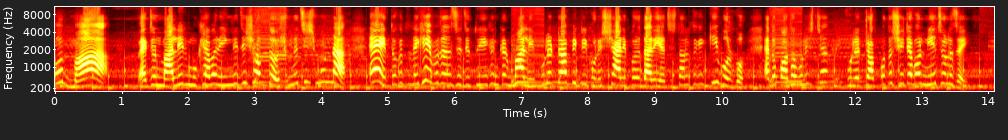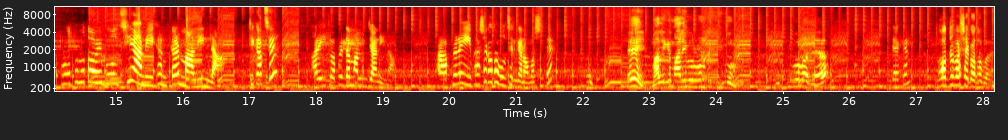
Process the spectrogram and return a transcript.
ও মা একজন মালির মুখে আবার ইংরেজি শব্দ। শুনেছিস মুন্না? এই তোকে তো দেখেই বোঝা যাচ্ছে যে তুই এখানকার মালি। ফুলের টপ বিক্রি করিস শাড়ি পরে দাঁড়িয়ে আছিস। তাহলে তোকে কি বলব? এত কথা বলিস না ফুলের টপ কত সেটা বল নিয়ে চলে যাই। প্রথমত আমি বলছি আমি এখানকার মালিক না ঠিক আছে? আর এই টপের দাম আমি জানি না। আর আপনারা এই ভাষায় কথা বলছেন কেন আমার সাথে? এই মালিকে মালি বলব না কি বলব? কি বলা যায় দেখেন ভদ্র ভাষায় কথা বলেন।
